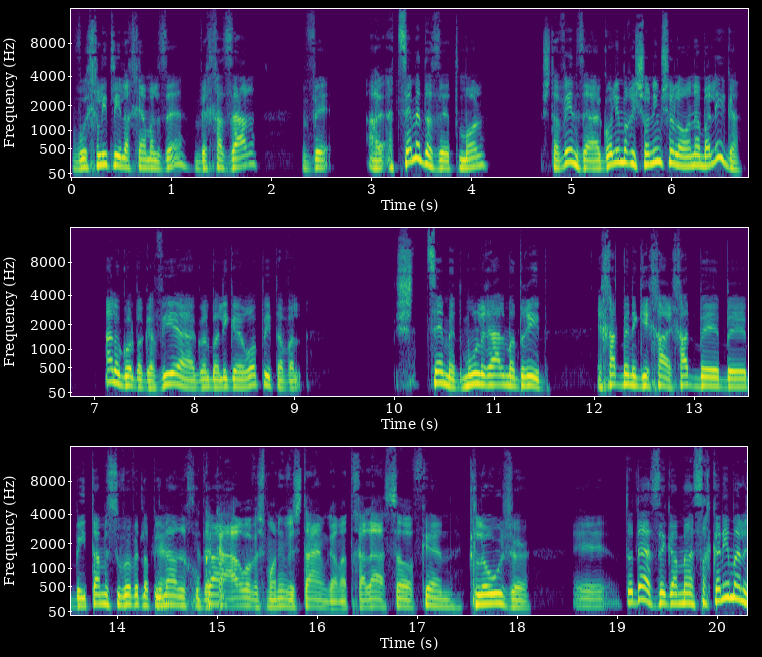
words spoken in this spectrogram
והוא החליט להילחם על זה וחזר והצמד הזה אתמול שתבין זה הגולים הראשונים שלו עונה בליגה. היה לו גול בגביע גול בליגה האירופית אבל ש- צמד מול ריאל מדריד אחד בנגיחה אחד ב- בבעיטה מסובבת לפינה הרחוקה כן, דקה 4 ו-82 גם התחלה סוף. כן closure אתה יודע זה גם מהשחקנים האלה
